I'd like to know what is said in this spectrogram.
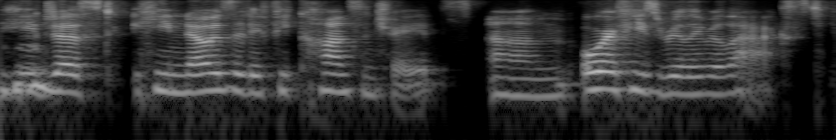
He just he knows it if he concentrates um, or if he's really relaxed.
